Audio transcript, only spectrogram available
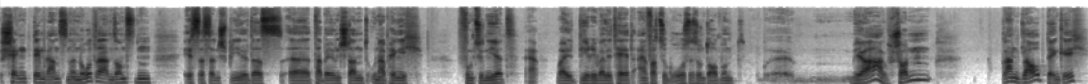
schenkt dem Ganzen eine Note. Ansonsten ist das ein Spiel, das äh, Tabellenstand unabhängig funktioniert, Ja. weil die Rivalität einfach zu groß ist und Dortmund äh, ja schon dran glaubt, denke ich,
